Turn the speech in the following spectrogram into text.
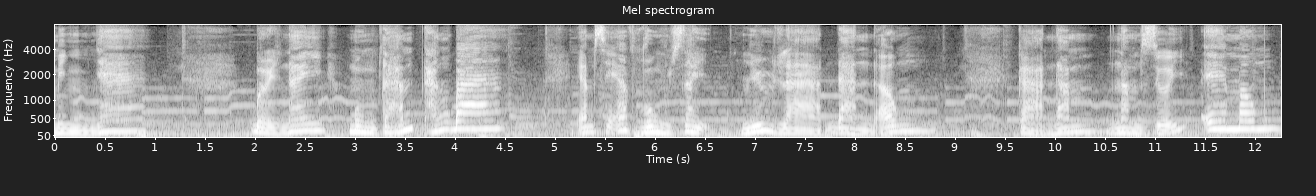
mình nha. Bởi nay mùng 8 tháng 3 em sẽ vùng dậy như là đàn ông. Cả năm nằm dưới êm mông,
